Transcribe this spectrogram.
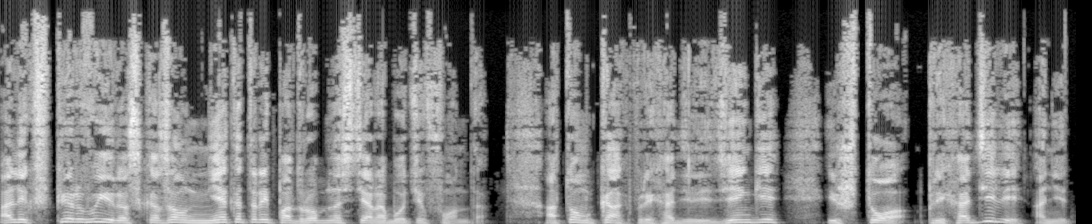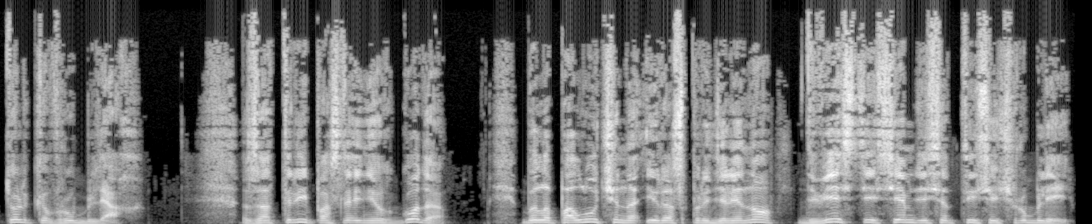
Алик впервые рассказал некоторые подробности о работе фонда, о том, как приходили деньги и что приходили они только в рублях. За три последних года было получено и распределено 270 тысяч рублей.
